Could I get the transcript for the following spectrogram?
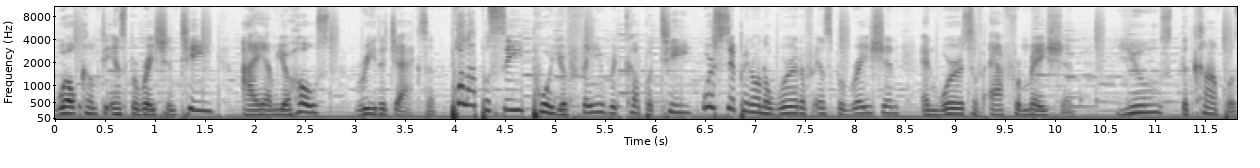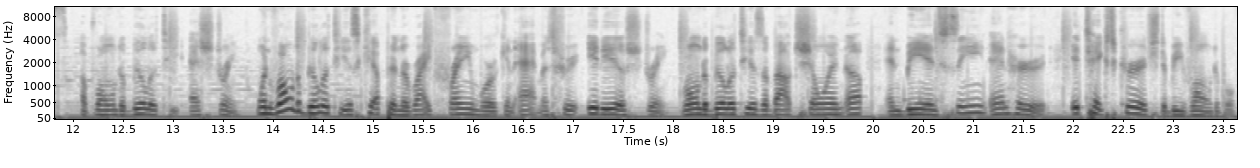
Welcome to Inspiration Tea. I am your host, Rita Jackson. Pull up a seat, pour your favorite cup of tea. We're sipping on a word of inspiration and words of affirmation. Use the compass of vulnerability as strength. When vulnerability is kept in the right framework and atmosphere, it is strength. Vulnerability is about showing up and being seen and heard. It takes courage to be vulnerable.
